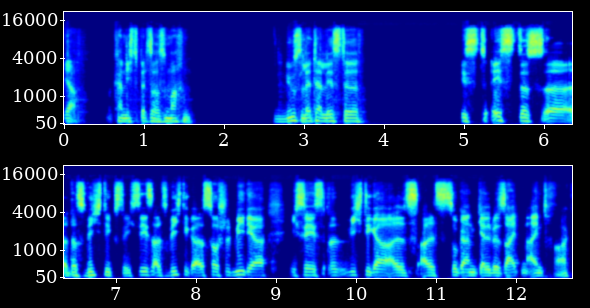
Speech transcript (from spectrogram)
ja, man kann nichts Besseres machen. Eine Newsletterliste ist, ist das, äh, das Wichtigste. Ich sehe es als wichtiger als Social Media. Ich sehe es äh, wichtiger als, als sogar ein gelbe Seiteneintrag.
